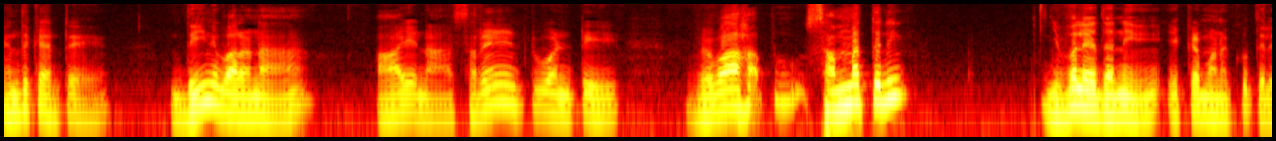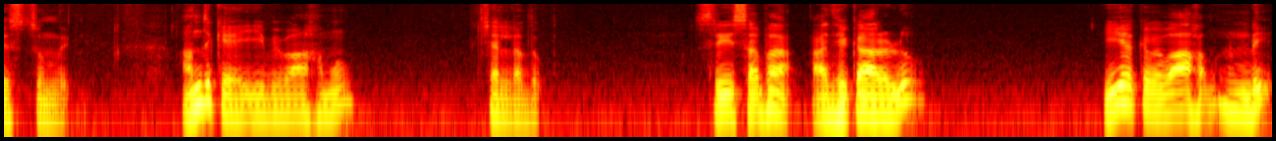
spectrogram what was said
ఎందుకంటే దీని వలన ఆయన సరైనటువంటి వివాహపు సమ్మతిని ఇవ్వలేదని ఇక్కడ మనకు తెలుస్తుంది. అందుకే ఈ వివాహము చెల్లదు. శ్రీ సభ అధికారులు ఈ యొక్క వివాహం నుండి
